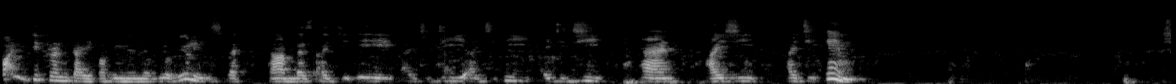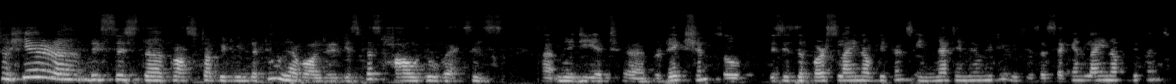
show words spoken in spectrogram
five different type of immunoglobulins that termed as IgA, IgD, IgE, IgG, and IG, IgM. So here, uh, this is the crosstalk between the two. We have already discussed how do vaccines uh, mediate uh, protection. So this is the first line of defense, innate immunity. This is the second line of defense.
